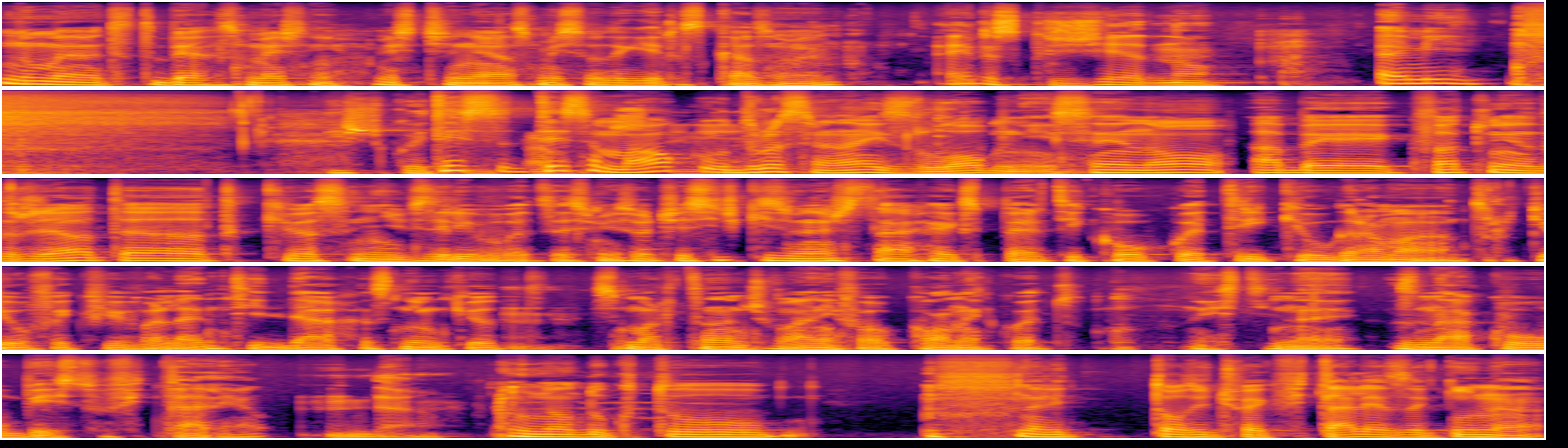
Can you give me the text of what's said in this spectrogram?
Но меметата бяха смешни. Мисля, че няма смисъл да ги разказваме. Ей, разкажи едно. Ами, Нещо, което те, са, те са малко от друга страна излобни. Все едно, абе, каквато ни на държавата, такива са ни взривовете. В смисъл, че всички изведнъж станаха експерти колко е 3 кг тротилов еквивалент и даха снимки от смъртта на Джовани Фалконе, което наистина е знаково убийство в Италия. Да. Но докато нали, този човек в Италия загина,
